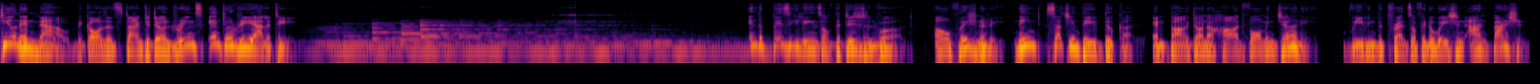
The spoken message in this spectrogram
Tune in now because it's time to turn dreams into reality. In the busy lanes of the digital world, a visionary named Sachin Dev Duggal embarked on a heart-warming journey, weaving the threads of innovation and passion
